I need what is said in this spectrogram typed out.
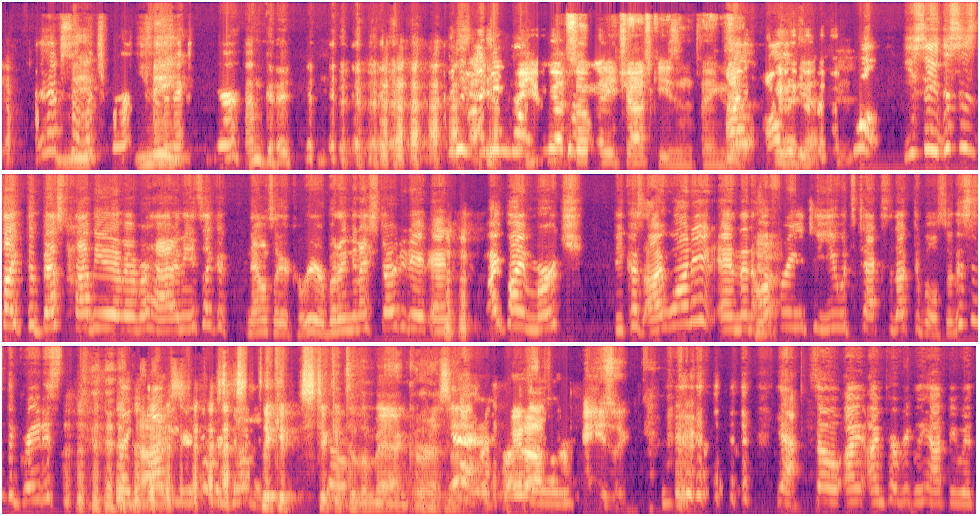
Yep. I have so Me- much work for me. the next year. I'm good. I didn't, I didn't know. You got so many tchotchkes and things. I, I, Yeah. Well, you see, this is like the best hobby I've ever had. I mean, it's like a now it's like a career, but I mean, I started it and I buy merch because I want it, and then Yeah. offering it to you, it's tax deductible. So this is the greatest like Nice. I've ever done. Stick it, stick So- it to the man, Carissa. Yeah, right off. So- Amazing. yeah. So I, I'm perfectly happy with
